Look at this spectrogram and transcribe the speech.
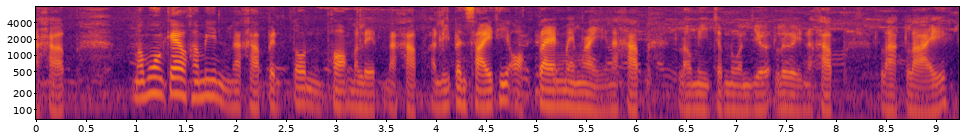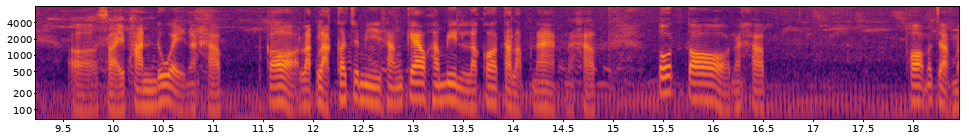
นะครับมะม่วงแก้วขมิ้นนะครับ เป็นต้นเพาะเมล็ดนะครับ อันนี้เป็นไซส์ที่ออกแปลงใหม่ ๆนะครับ เรามีจำนวนเยอะเลยนะครับ หลากหลายสายพันธุ์ด้วยนะครับ ก็หลักๆก็จะมีทั้งแก้วขมิ้นแล้วก็ตลับนาคนะครับ ต้นตอนะครับ เพาะมาจากเม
